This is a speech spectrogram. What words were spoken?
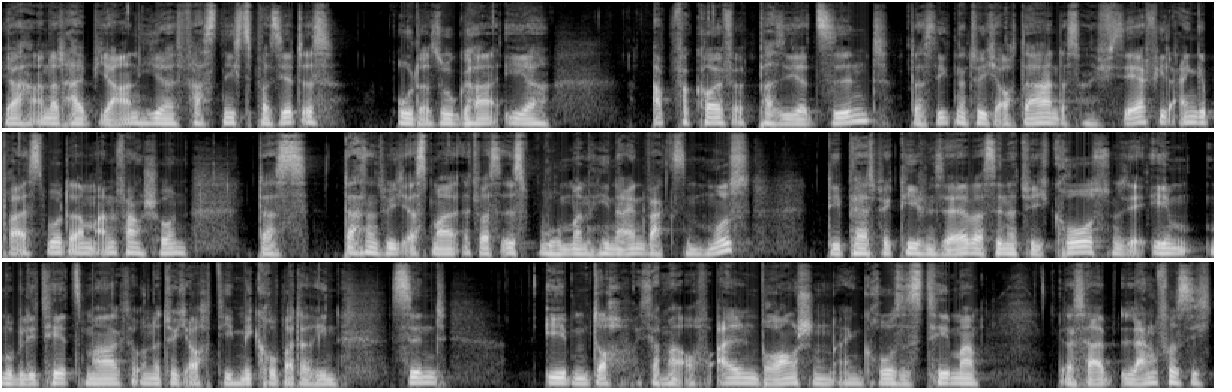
ja, anderthalb Jahren hier fast nichts passiert ist oder sogar eher Abverkäufe passiert sind. Das liegt natürlich auch daran, dass sehr viel eingepreist wurde am Anfang schon, dass das natürlich erstmal etwas ist, wo man hineinwachsen muss. Die Perspektiven selber sind natürlich groß, der E-Mobilitätsmarkt und natürlich auch die Mikrobatterien sind eben doch, ich sag mal, auf allen Branchen ein großes Thema. Deshalb langfristig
